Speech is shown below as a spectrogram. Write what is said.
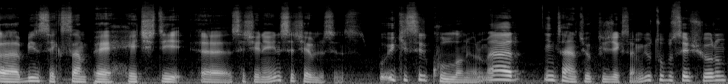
e, 1080p HD e, seçeneğini seçebilirsiniz. Bu ikisini kullanıyorum. Eğer internet yükleyeceksem YouTube'u seçiyorum.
